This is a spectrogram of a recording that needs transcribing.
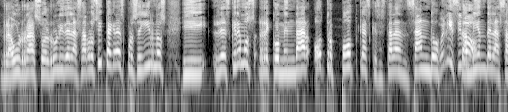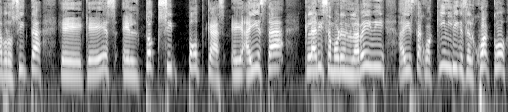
Raúl Razo, el Ruli de la Sabrosita. Gracias por seguirnos y les queremos recomendar otro podcast que se está lanzando ¡Buenísimo! también de la Sabrosita, eh, que es el Toxi Podcast. Eh, ahí está. Clarisa Moreno la Baby, ahí está Joaquín Líguez el Juaco,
